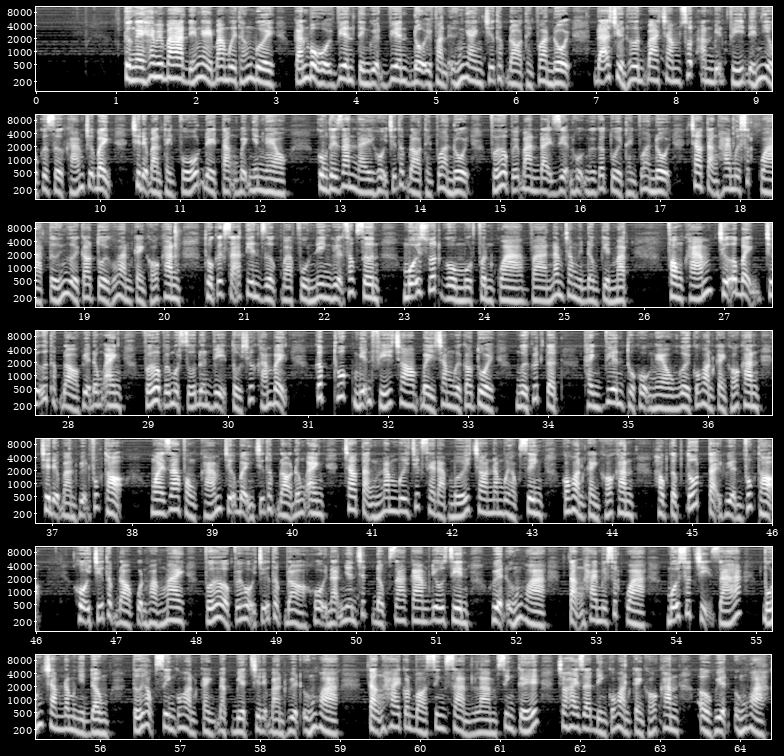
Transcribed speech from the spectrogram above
Từ ngày 23 đến ngày 30 tháng 10, cán bộ hội viên tình nguyện viên đội phản ứng nhanh chữ thập đỏ thành phố Hà Nội đã chuyển hơn 300 suất ăn miễn phí đến nhiều cơ sở khám chữa bệnh trên địa bàn thành phố để tặng bệnh nhân nghèo. Cùng thời gian này, Hội chữ thập đỏ thành phố Hà Nội phối hợp với ban đại diện Hội người cao tuổi thành phố Hà Nội trao tặng 20 suất quà tới người cao tuổi có hoàn cảnh khó khăn thuộc các xã Tiên Dược và Phù Ninh, huyện Sóc Sơn. Mỗi suất gồm một phần quà và 500.000 đồng tiền mặt. Phòng khám chữa bệnh chữ thập đỏ huyện Đông Anh phối hợp với một số đơn vị tổ chức khám bệnh, cấp thuốc miễn phí cho 700 người cao tuổi, người khuyết tật, thành viên thuộc hộ nghèo, người có hoàn cảnh khó khăn trên địa bàn huyện Phúc Thọ. Ngoài ra, phòng khám chữa bệnh chữ thập đỏ Đông Anh trao tặng 50 chiếc xe đạp mới cho 50 học sinh có hoàn cảnh khó khăn, học tập tốt tại huyện Phúc Thọ. Hội chữ thập đỏ quận Hoàng Mai phối hợp với Hội chữ thập đỏ Hội nạn nhân chất độc da cam dioxin huyện Ứng Hòa tặng 20 xuất quà, mỗi suất trị giá 450.000 đồng tới học sinh có hoàn cảnh đặc biệt trên địa bàn huyện Ứng Hòa, tặng hai con bò sinh sản làm sinh kế cho hai gia đình có hoàn cảnh khó khăn ở huyện Ứng Hòa.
